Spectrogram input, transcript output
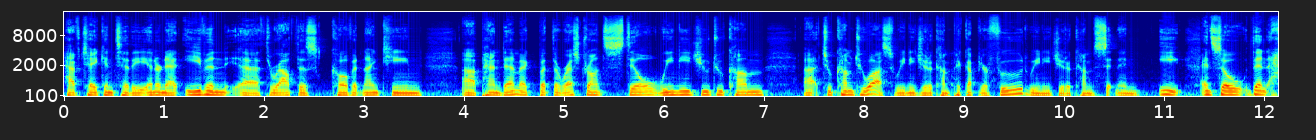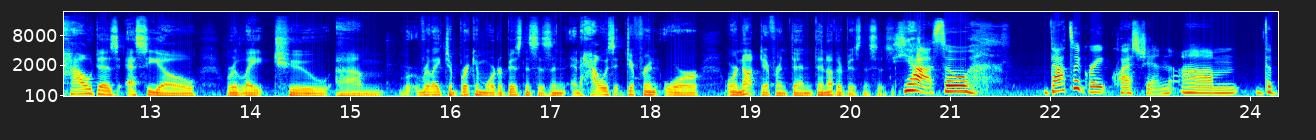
have taken to the internet, even uh, throughout this COVID 19 uh, pandemic. But the restaurants still, we need you to come. Uh, to come to us, we need you to come pick up your food. We need you to come sit and eat. And so, then how does SEO relate to um, relate to brick and mortar businesses, and, and how is it different or or not different than than other businesses? Yeah, so that's a great question. Um, the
